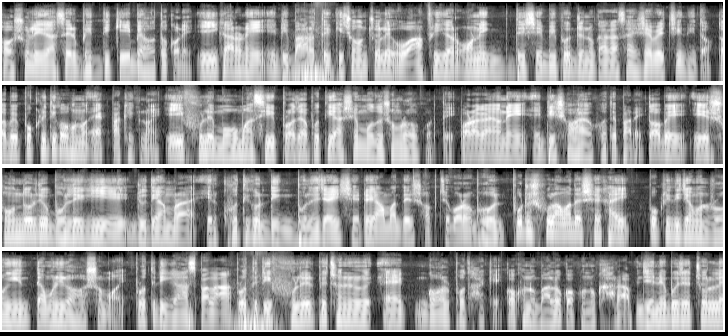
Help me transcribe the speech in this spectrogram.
ফসলি গাছের বৃদ্ধিকে ব্যাহত করে। এই কারণে এটি ভারতের কিছু অঞ্চলে ও আফ্রিকার অনেক দেশে বিপজ্জনক আগাছা হিসেবে চিহ্নিত। তবে প্রকৃতি কখনো এক পাখিক নয়। এই ফুলে মৌমাছি, প্রজাপতি আসে মধু সংগ্রহ করতে। পরাগায়নে এটি সহায়ক হতে পারে। তবে এর সৌন্দর্য ভুলে গিয়ে যদি আমরা এর ক্ষতিকর দিক ভুলে যাই, সেটাই আমাদের সবচেয়ে বড় ভুল। পুরুষ ফুল আমাদের শেখায়, প্রকৃতি যেমন রঙিন, তেমনই রহস্যময়। প্রতিটি গাছপালা, প্রতিটি ফুলের পেছনে এক গল্প থাকে, কখনো ভালো, কখনো খারাপ। জেনে বুঝে চললে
